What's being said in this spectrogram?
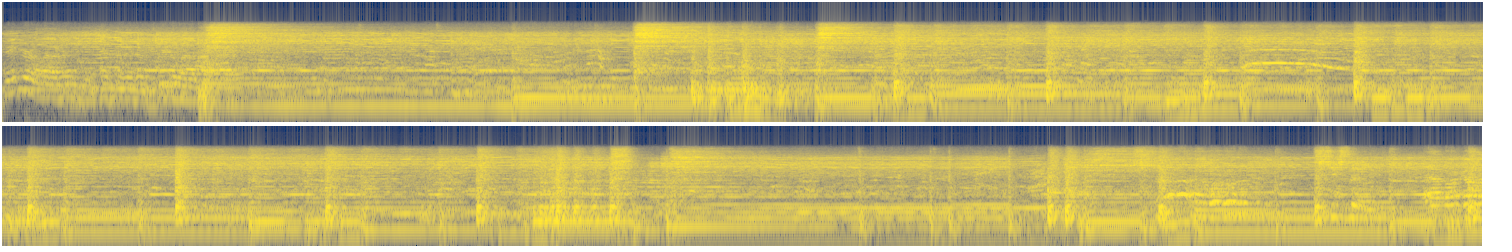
finger louder and then. She said, have I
